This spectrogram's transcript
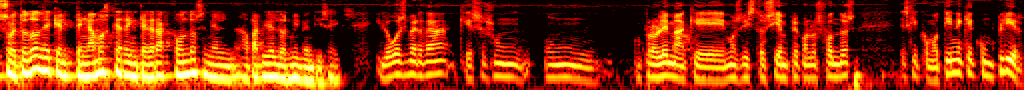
sobre todo de que tengamos que reintegrar fondos en el, a partir del 2026. Y luego es verdad que eso es un, un, problema que hemos visto siempre con los fondos, es que como tiene que cumplir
